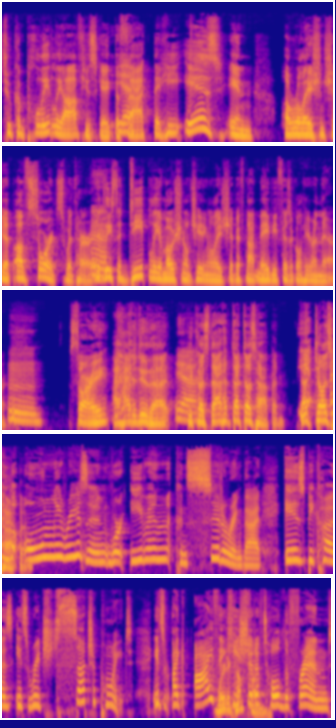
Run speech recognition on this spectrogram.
to completely obfuscate the Yeah. fact that he is in a relationship of sorts with her, Uh. at least a deeply emotional cheating relationship, if not maybe physical here and there. Mm. Sorry, I had to do that Yeah. because that that does happen. That Yeah, does and happen. the only reason we're even considering that is because it's reached such a point. It's like I think he should have told the friend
